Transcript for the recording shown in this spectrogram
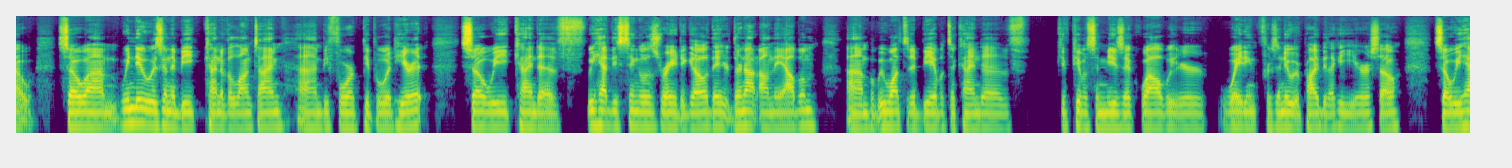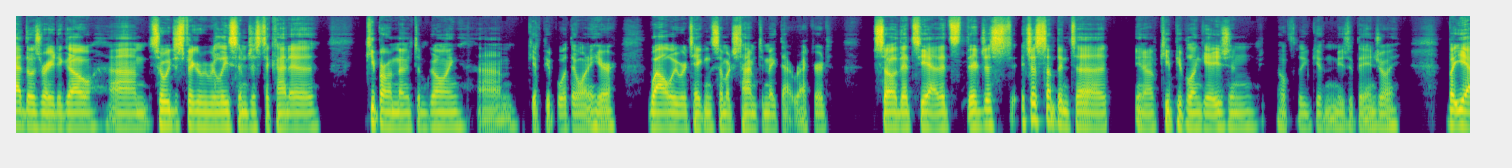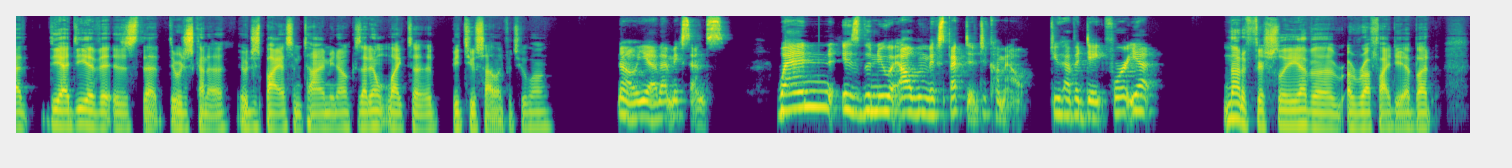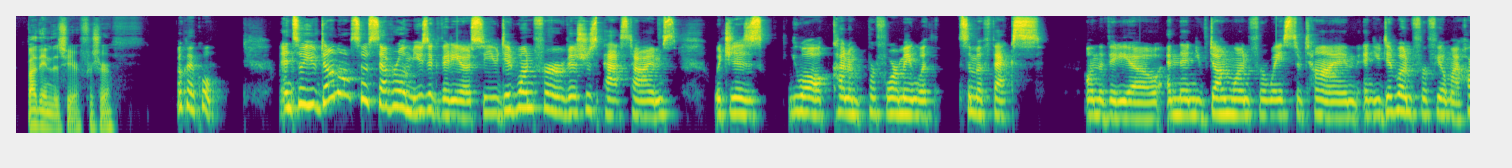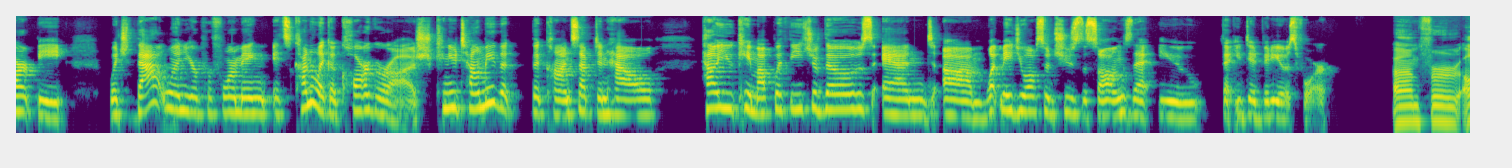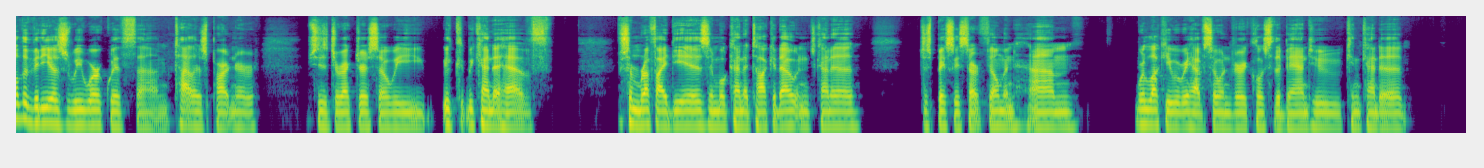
so um, we knew it was going to be kind of a long time um, before people would hear it. So we kind of we had these singles ready to go. They they're not on the album, um, but we wanted to be able to kind of give people some music while we were waiting for. I knew it would probably be like a year or so. So we had those ready to go. Um, so we just figured we release them just to kind of keep our momentum going, um, give people what they want to hear while we were taking so much time to make that record. So that's yeah, that's they're just it's just something to you know keep people engaged and hopefully give them music they enjoy. But yeah, the idea of it is that they were just kind of it would just buy us some time, you know, because I don't like to be too silent for too long. No, yeah, that makes sense. When is the new album expected to come out? Do you have a date for it yet? Not officially. I have a, a rough idea, but by the end of this year, for sure. Okay, cool. And so you've done also several music videos. So you did one for Vicious Pastimes, which is you all kind of performing with some effects on the video, and then you've done one for Waste of Time, and you did one for Feel My Heartbeat. Which that one you're performing, it's kind of like a car garage. Can you tell me the the concept and how how you came up with each of those, and um, what made you also choose the songs that you that you did videos for? Um, for all the videos, we work with um, Tyler's partner. She's a director, so we we, we kind of have some rough ideas, and we'll kind of talk it out and kind of just basically start filming. Um, we're lucky where we have someone very close to the band who can kind of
